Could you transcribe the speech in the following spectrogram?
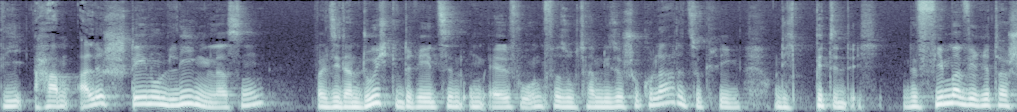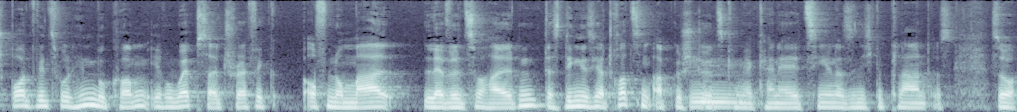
die haben alle stehen und liegen lassen, weil sie dann durchgedreht sind um 11 Uhr und versucht haben, diese Schokolade zu kriegen. Und ich bitte dich, eine Firma wie Rittersport will es wohl hinbekommen, ihre Website-Traffic auf Normal-Level zu halten. Das Ding ist ja trotzdem abgestürzt, mm. kann ja keiner erzählen, dass es nicht geplant ist. So,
